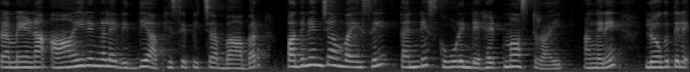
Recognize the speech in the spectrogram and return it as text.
ക്രമേണ ആയിരങ്ങളെ വിദ്യ അഭ്യസിപ്പിച്ച ബാബർ പതിനഞ്ചാം വയസ്സിൽ തന്റെ സ്കൂളിന്റെ ഹെഡ്മാസ്റ്ററായി. അങ്ങനെ ലോകത്തിലെ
